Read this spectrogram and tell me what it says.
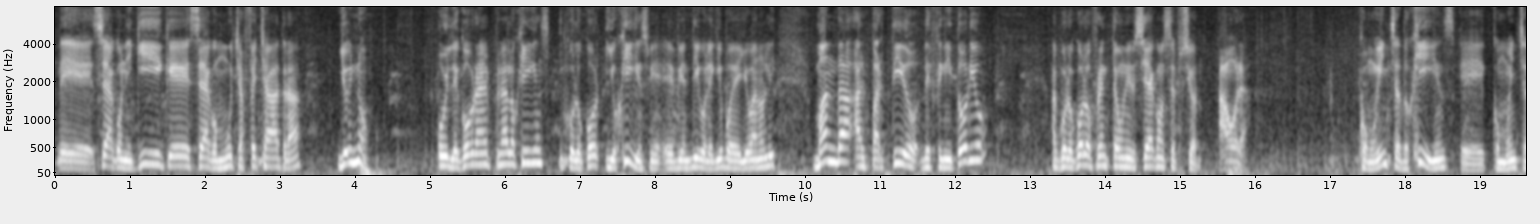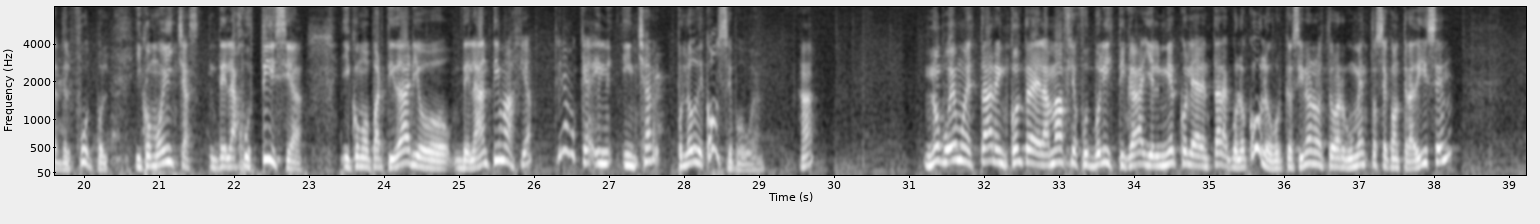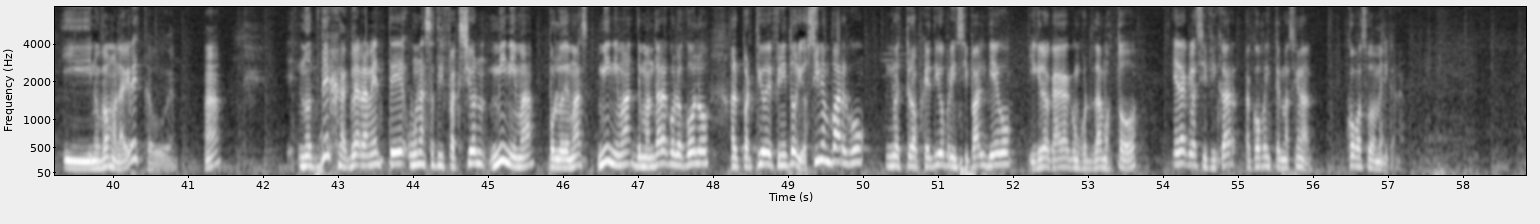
Sea con Iquique, sea con muchas fechas atrás, y hoy no. Hoy le cobran el penal a O'Higgins y colocó, y O'Higgins, eh, bien, digo, el equipo de Giovanoli, manda al partido definitorio a Colo Colo frente a Universidad de Concepción. Ahora, como hinchas de O'Higgins, eh, como hinchas del fútbol y como hinchas de la justicia y como partidario de la antimafia, tenemos que hinchar por lado de Conce, weón. ¿Ah? No podemos estar en contra de la mafia futbolística y el miércoles alentar a Colo Colo, porque si no nuestros argumentos se contradicen y nos vamos a la cresta, pues, ¿Ah? Nos deja claramente una satisfacción mínima, por lo demás mínima, de mandar a Colo Colo al partido definitorio. Sin embargo, nuestro objetivo principal, Diego, y creo que acá concordamos todos, era clasificar a Copa Internacional, Copa Sudamericana.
